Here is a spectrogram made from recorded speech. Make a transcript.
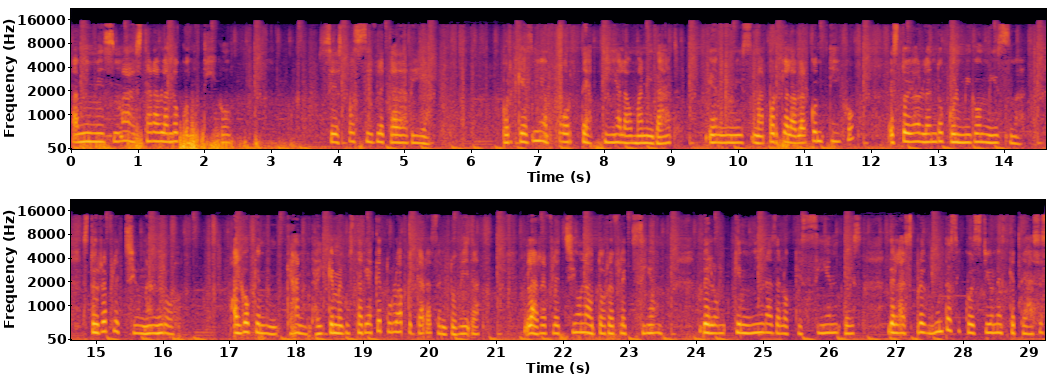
a mí misma estar hablando contigo, si es posible cada día, porque es mi aporte a ti, a la humanidad y a mí misma, porque al hablar contigo estoy hablando conmigo misma, estoy reflexionando algo que me encanta y que me gustaría que tú lo aplicaras en tu vida, la reflexión, la autorreflexión de lo que miras, de lo que sientes, de las preguntas y cuestiones que te haces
